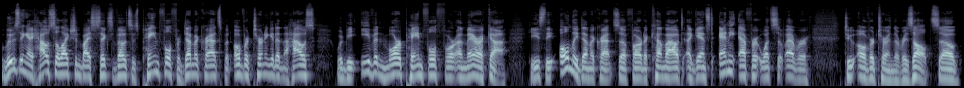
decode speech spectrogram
Losing a House election by six votes is painful for Democrats, but overturning it in the House would be even more painful for America. He's the only Democrat so far to come out against any effort whatsoever to overturn the result. So,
